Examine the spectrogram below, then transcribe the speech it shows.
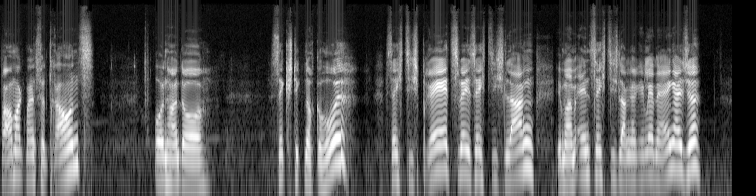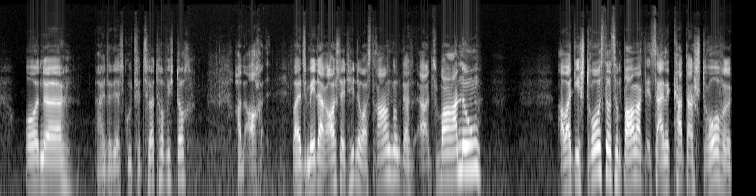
Baumarkt meines Vertrauens und habe da sechs Stück noch geholt 60 breit, 62 lang, in meinem End 60 lange kleine Engelchen. Und äh, der ist gut verzerrt, hoffe ich doch. Hat auch, weil es Meter raussteht, hinten was dran kommt, als Warnung. Aber die Strohstelle zum Baumarkt ist eine Katastrophe.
